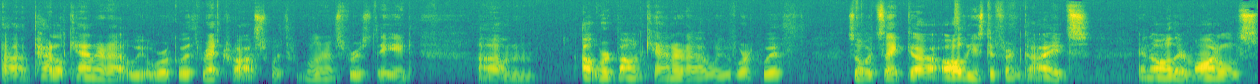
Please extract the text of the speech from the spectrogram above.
uh, Paddle Canada we work with, Red Cross with Wilderness First Aid, um, Outward Bound Canada we've worked with. So it's like uh, all these different guides and all their models,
